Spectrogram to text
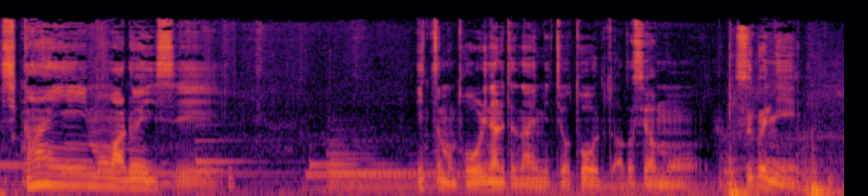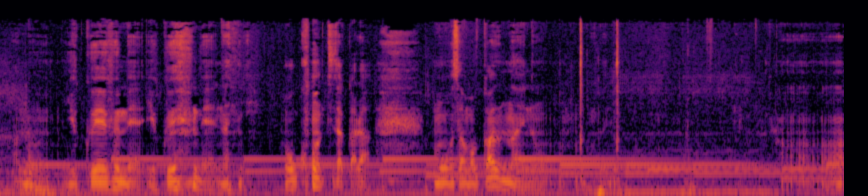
視界も悪いしいつも通り慣れてない道を通ると私はもうすぐにあの行方不明。行方不明？何？方向音痴だから。もうさ分かんないの。はあ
